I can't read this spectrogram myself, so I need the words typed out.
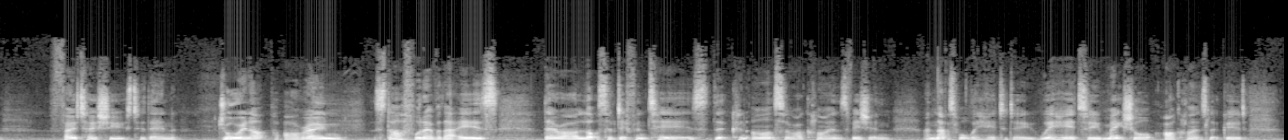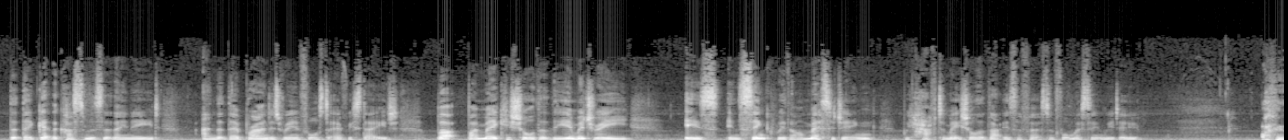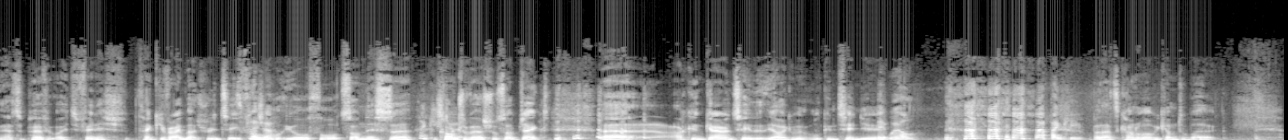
photo shoots to then drawing up our own stuff, whatever that is, there are lots of different tiers that can answer our client's vision. And that's what we're here to do. We're here to make sure our clients look good, that they get the customers that they need, and that their brand is reinforced at every stage. But by making sure that the imagery is in sync with our messaging, we have to make sure that that is the first and foremost thing we do. I think that's a perfect way to finish. Thank you very much, Rinty, for your thoughts on this uh, you, Stuart. controversial subject. uh, I can guarantee that the argument will continue, It will. Thank you. but that's kind of why we come to work.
